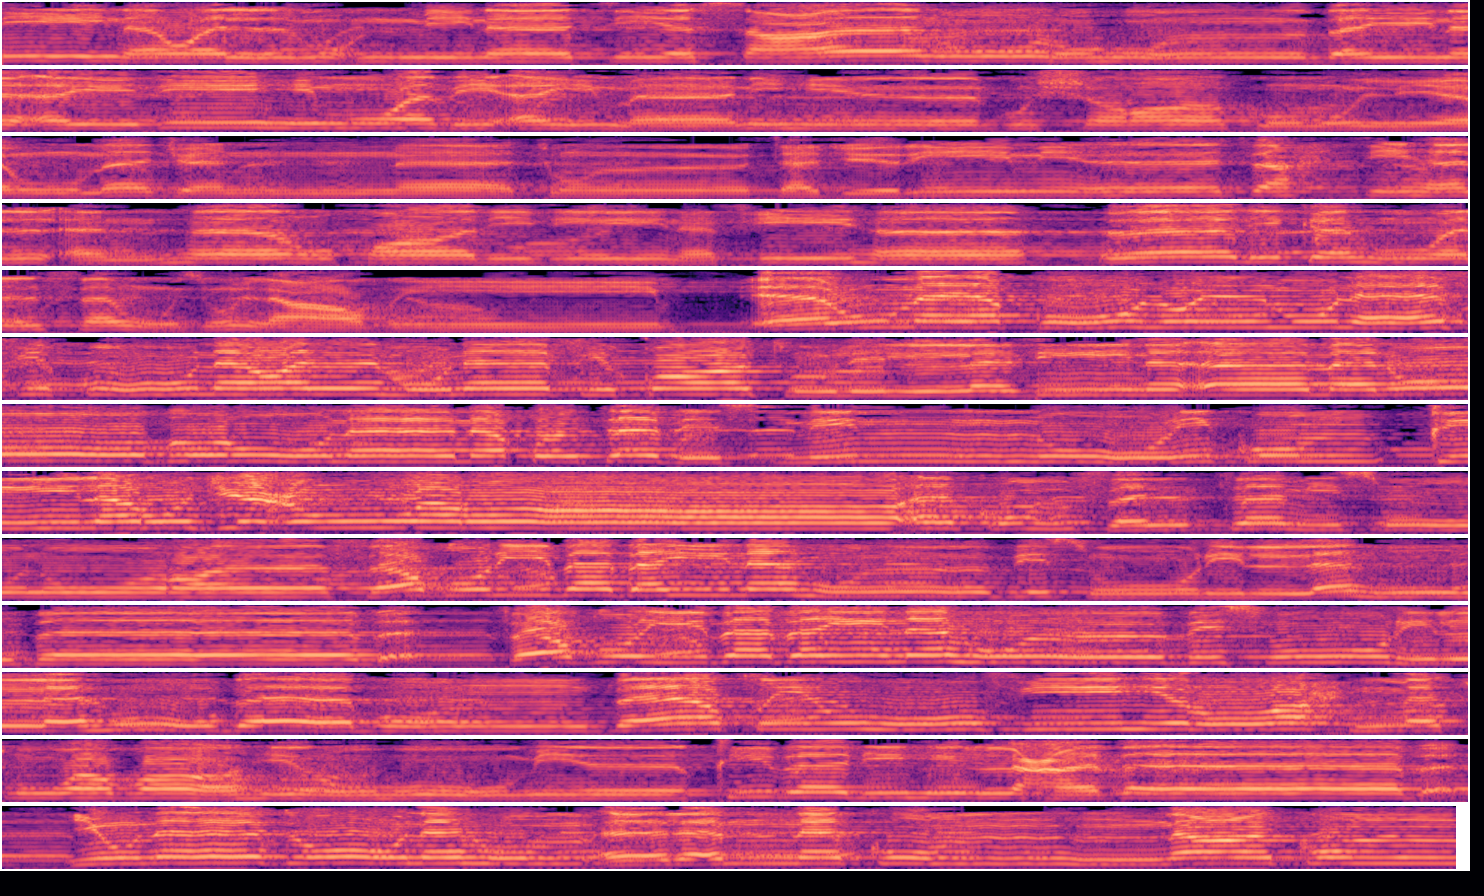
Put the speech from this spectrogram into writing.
المؤمنين والمؤمنات يسعى نورهم بين أيديهم وبأيمانهم بشراكم اليوم جنات تجري من تحتها الأنهار خالدين فيها. ذلك هو الفوز العظيم. يوم يقول المنافقون والمنافقات للذين آمنوا انظرونا نقتبس من نوركم. قيل ارجعوا وراءكم فالتمسوا نورا فاضرب بينهم بسور له باب فاضرب بينهم بسور له باب باطنه فيه الرحمة وظاهره من قبله العذاب ينادونهم ألم نكن معكم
